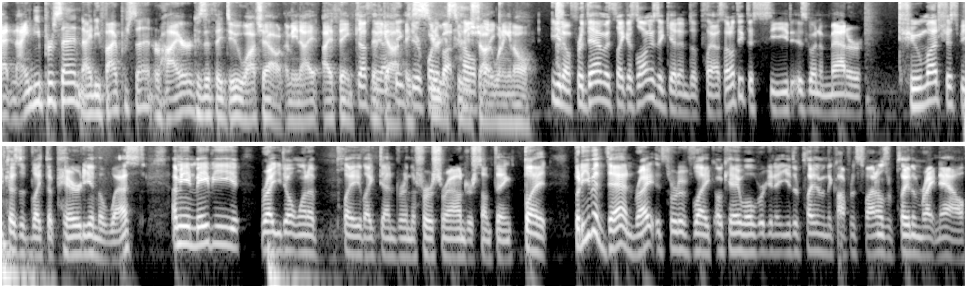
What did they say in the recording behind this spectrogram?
at 90%, 95% or higher? Because if they do, watch out. I mean, I, I think Definitely. they've got I think a to your serious, point about serious health, shot like, at winning it all. you know, for them, it's like as long as they get into the playoffs, I don't think the seed is going to matter too much just because of like the parity in the West. I mean, maybe right, you don't want to play like Denver in the first round or something, but but even then, right, it's sort of like okay, well, we're gonna either play them in the conference finals or play them right now,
